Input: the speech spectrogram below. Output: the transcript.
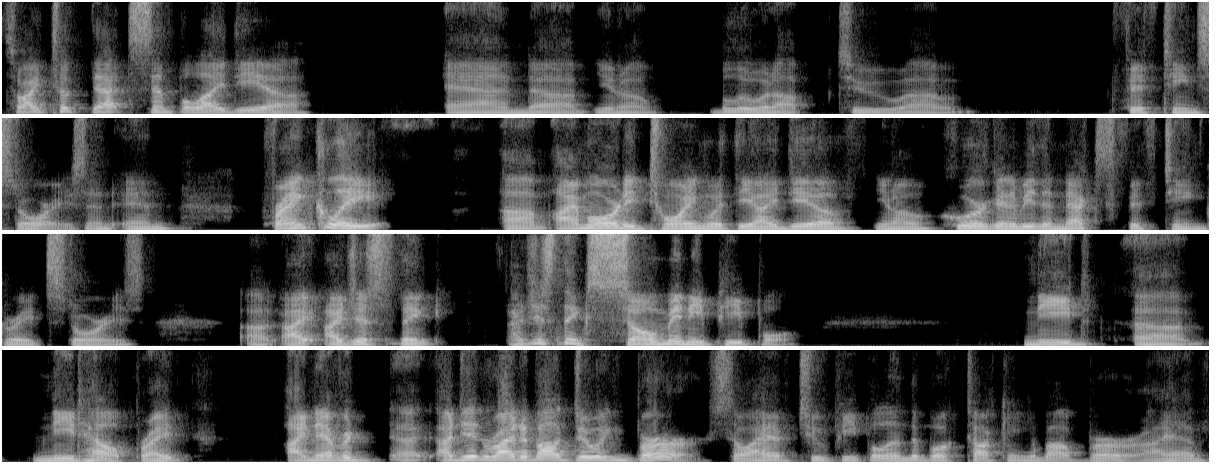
So I took that simple idea and, uh, you know, blew it up to uh, 15 stories. And, and frankly, um, I'm already toying with the idea of, you know, who are going to be the next 15 great stories. Uh, I, I just think, I just think so many people need, uh, need help, right? I never, I didn't write about doing BRRRR, So I have two people in the book talking about BRRRR. I have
